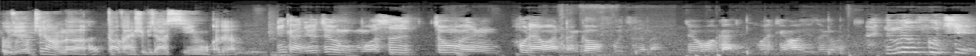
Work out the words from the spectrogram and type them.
我觉得这样的倒反是比较吸引我的。你感觉这种模式中文互联网能够复制吗？就我感觉，我也挺好奇这个问题，能不能复制，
